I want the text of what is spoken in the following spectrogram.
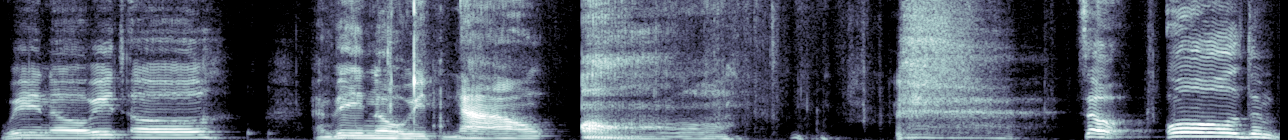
we know it all, and we know it now. So, all the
